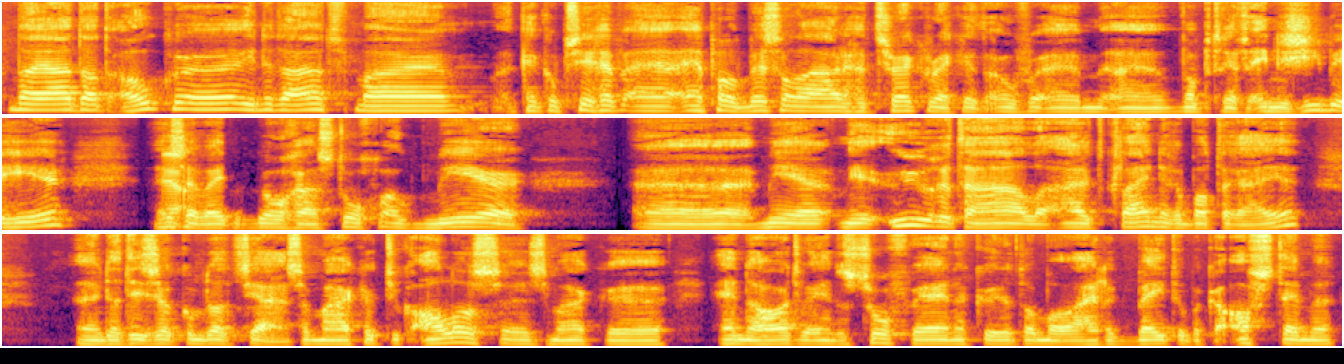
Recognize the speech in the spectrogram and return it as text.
nou ja, dat ook eh, inderdaad. Maar kijk, op zich heeft Apple best wel een aardige track record over wat betreft energiebeheer. En Ja. zij weten doorgaans toch ook meer, meer, meer uren te halen uit kleinere batterijen. Dat is ook omdat ja, ze maken natuurlijk alles. Ze maken eh, en de hardware en de software. En dan kun je dat allemaal eigenlijk beter op elkaar afstemmen.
